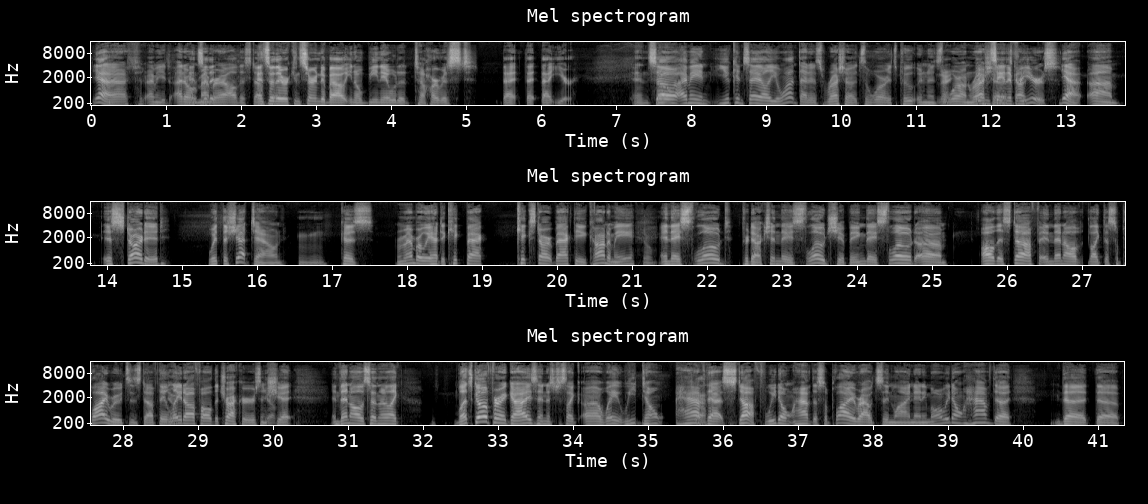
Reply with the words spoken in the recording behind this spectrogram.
Yeah, I mean, I don't And so they- remember all this stuff. and so they were concerned about you know being able to, to harvest that that that year, and So so, I mean, you can say all you want that it's Russia, it's the war, it's Putin, it's Right. the war on They've Russia. been saying it's it for years. Yeah, um, it started with the shutdown Mm-hmm. because remember we had to kick back, kickstart back the economy, Yep. and they slowed production, they slowed shipping, they slowed um all this stuff, and then all like the supply routes and stuff. They Yep. laid off all the truckers and Yep. shit, and then all of a sudden they're like. Let's go for it, guys. And it's just like, uh, wait, we don't have Yeah. that stuff. We don't have the supply routes in line anymore. We don't have the, the, the,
